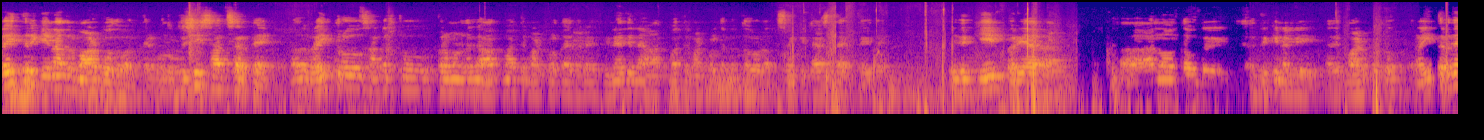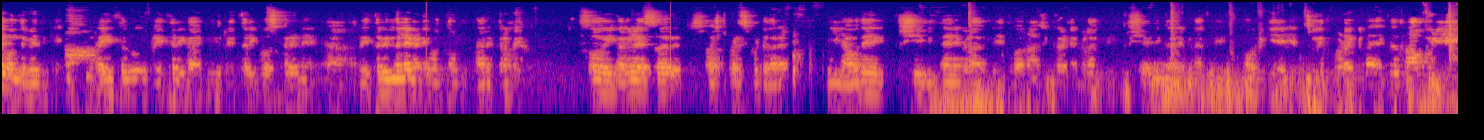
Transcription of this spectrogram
ರೈತರಿಗೆ ಏನಾದ್ರು ಮಾಡ್ಬೋದು ಅಂತೇಳಿ ಒಂದು ಕೃಷಿ ಸಾಕ್ಷರತೆ. ಅದು ರೈತರು ಸಾಕಷ್ಟು ಪ್ರಮಾಣದಲ್ಲಿ ಆತ್ಮಹತ್ಯೆ ಮಾಡ್ಕೊಳ್ತಾ ಇದ್ದಾರೆ. ದಿನೇ ದಿನೇ ಆತ್ಮಹತ್ಯೆ ಮಾಡ್ಕೊಳ್ತಕ್ಕಂಥವ್ರ ಸಂಖ್ಯೆ ಜಾಸ್ತಿ ಆಗ್ತಾ ಇದೆ. ಇದಕ್ಕೆ ಪರಿಹಾರ ಅನ್ನುವಂತ ಒಂದು ದಿಕ್ಕಿನಲ್ಲಿ ಮಾಡ್ಬೋದು. ರೈತರದೇ ಒಂದು ವೇದಿಕೆ. ರೈತರು ರೈತರಿಗಾಗಿ, ರೈತರಿಗೋಸ್ಕರನೇ ರೈತರಿಂದಲೇ ನಡೆಯುವಂತ ಒಂದು ಕಾರ್ಯಕ್ರಮ ಇದು. ಸೊ ಈಗಾಗಲೇ ಸರ್ ಸ್ಪಷ್ಟಪಡಿಸ್ಬಿಟ್ಟಿದ್ದಾರೆ ಈ ಯಾವುದೇ ಕೃಷಿ ವಿಜ್ಞಾನಿಗಳಾಗ್ಲಿ ಅಥವಾ ರಾಜಕಾರಣಿಗಳಾಗ್ಲಿ ಕೃಷಿ ಅಧಿಕಾರಿಗಳಾಗ್ಲಿ ಅವರಿಗೆ ಹೆಚ್ಚು ಇದು ಕೊಡೋಂಗಿಲ್ಲ ಯಾಕಂದ್ರೆ ನಾವು ಇಲ್ಲಿ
